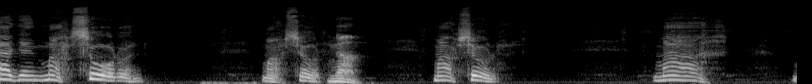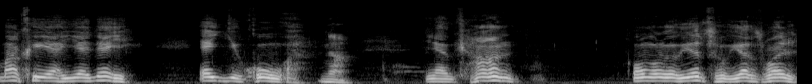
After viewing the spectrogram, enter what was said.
لكن محصور محصور نعم محصور ما بقي يديه أي قوة نعم لو كان عمره يطول يطول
